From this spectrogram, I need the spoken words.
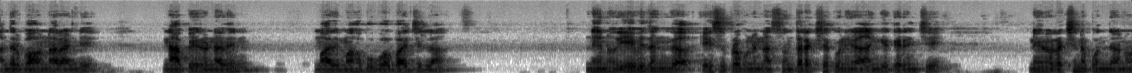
అందరు బాగున్నారండి నా పేరు నవీన్ మాది మహబూబాబాద్ జిల్లా. నేను ఏ విధంగా యేసుప్రభుని నా సొంత రక్షకునిగా అంగీకరించి నేను రక్షణ పొందాను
